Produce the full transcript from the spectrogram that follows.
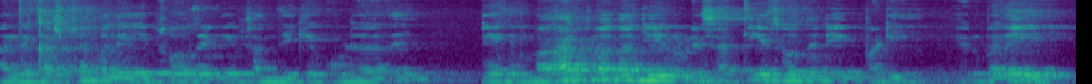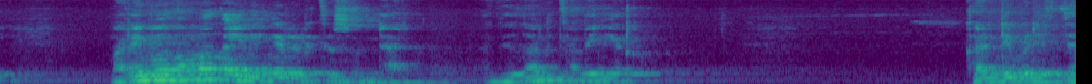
அந்த கஷ்டங்களையும் சோதனையும் சந்திக்கக்கூடாது. நீ மகாத்மா காந்தியினுடைய சத்திய சோதனையை படி என்பதை மறைமுகமாக இளைஞர்களுக்கு சொன்னார். அதுதான் கவிஞர். கண்டுபிடித்த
